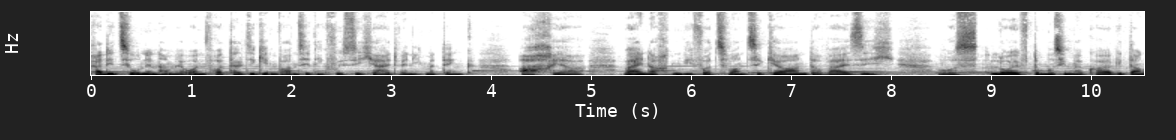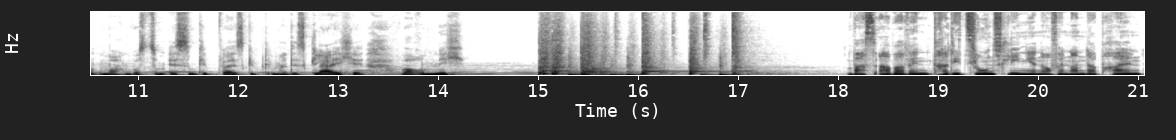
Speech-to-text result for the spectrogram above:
Traditionen haben ja auch einen Vorteil, sie geben wahnsinnig viel Sicherheit, wenn ich mir denke, ach ja, Weihnachten wie vor 20 Jahren, da weiß ich, wo es läuft, da muss ich mir keine Gedanken machen, was zum Essen gibt, weil es gibt immer das Gleiche. Warum nicht? Was aber, wenn Traditionslinien aufeinanderprallen,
